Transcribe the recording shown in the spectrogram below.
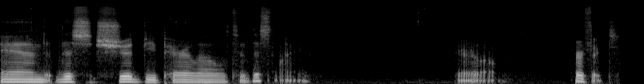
And this should be parallel to this line. Parallel. Perfect.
